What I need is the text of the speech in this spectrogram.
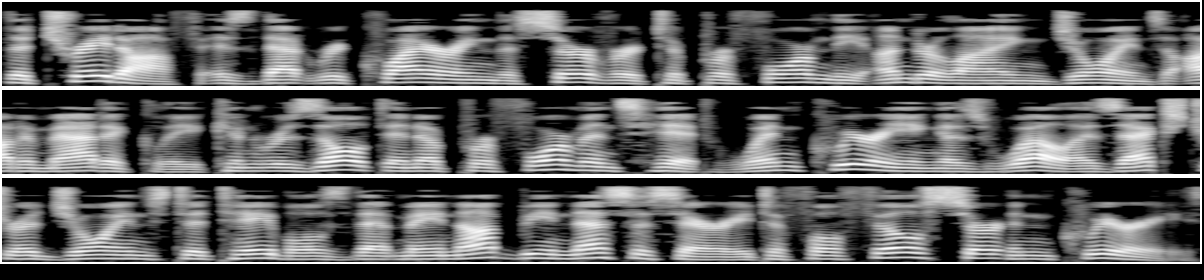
The trade-off is that requiring the server to perform the underlying joins automatically can result in a performance hit when querying as well as extra joins to tables that may not be necessary to fulfill certain queries.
